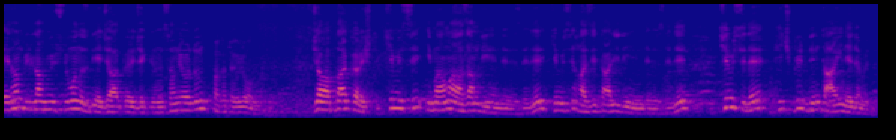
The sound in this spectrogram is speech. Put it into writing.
elhamdülillah Müslümanız diye cevap vereceklerini sanıyordum fakat öyle olmadı. Cevaplar karıştı. Kimisi İmam-ı Azam dinindeniz dedi. Kimisi Hazreti Ali dinindeniz dedi. Kimisi de hiçbir din tayin edemedi.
